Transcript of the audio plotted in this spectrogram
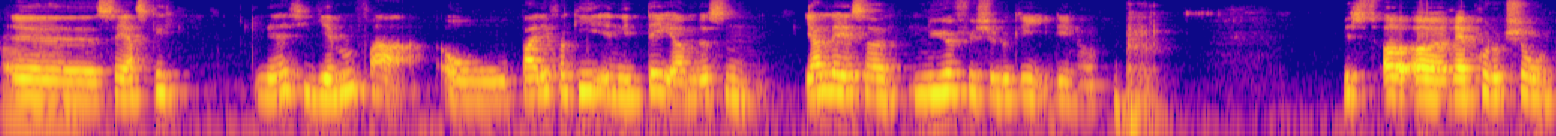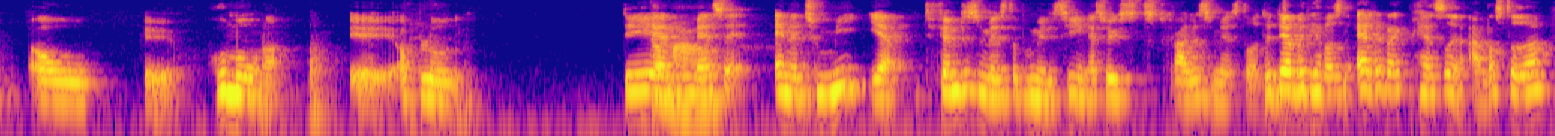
Oh. Øh, så jeg skal læse hjemmefra, og bare lige for at give en idé om det, sådan, jeg læser nyrefysiologi lige nu. Hvis, og, og reproduktion og øh, hormoner øh, og blod. Det er er en masse anatomi, ja, det femte semester på medicin, altså ikke skraldesemesteret. Det er der, hvor de har været sådan, alt det, der ikke passede end andre steder,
